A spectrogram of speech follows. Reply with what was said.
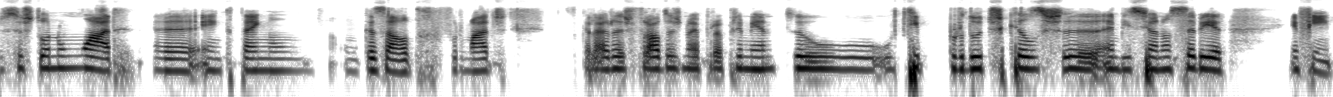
se eu estou num lar uh, em que tenho um, um casal de reformados, se calhar as fraldas não é propriamente o, o tipo de produtos que eles uh, ambicionam saber. Enfim,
